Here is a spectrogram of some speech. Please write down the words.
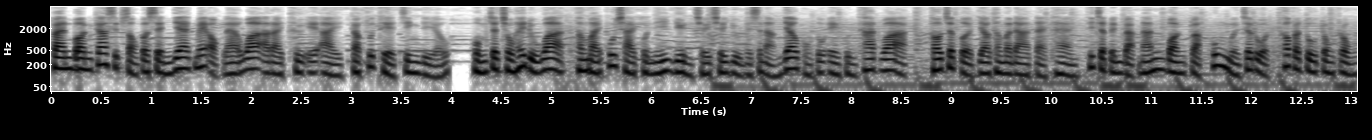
แฟนบอล 92%แยกไม่ออกแล้วว่าอะไรคือ AI กับฟุตเทจจริงเดี๋ยว ผมจะโชว์ให้ดูว่าทำไมผู้ชายคนนี้ยืนเฉยๆอยู่ในสนามเหย้าของตัวเองคุณคาดว่า เขาจะเปิดยาวธรรมดาแต่แทนที่จะเป็นแบบนั้นบอลกลับพุ่งเหมือนจรวดเข้าประตูตรงๆ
